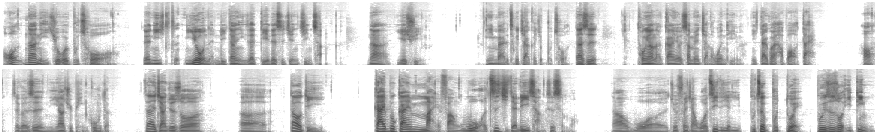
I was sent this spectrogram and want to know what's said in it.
哦，那你就会不错哦。对你，你有能力，但你在跌的时间进场，那也许你买的这个价格就不错。但是同样的，刚刚有上面讲的问题嘛，你贷款好不好贷？好，这个是你要去评估的。再来讲就是说，呃，到底该不该买房？我自己的立场是什么？那我就分享我自己的建议，不，这不对，不是说一定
